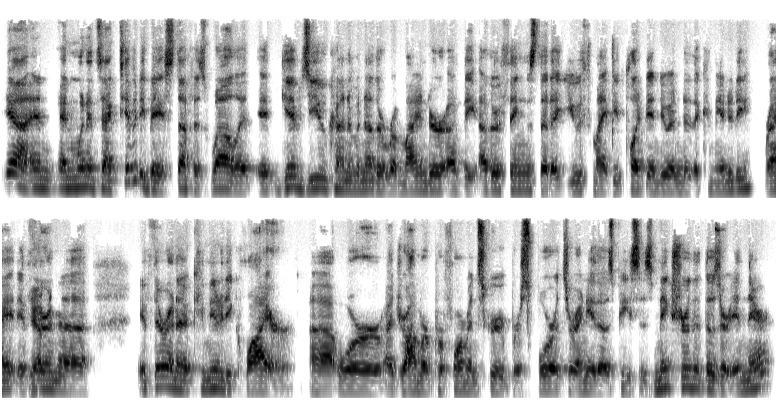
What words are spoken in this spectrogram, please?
Yeah, and and when it's activity based stuff as well, it it gives you kind of another reminder of the other things that a youth might be plugged into into the community, right? If yep. they're in a if they're in a community choir uh, or a drama or performance group or sports or any of those pieces, make sure that those are in there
